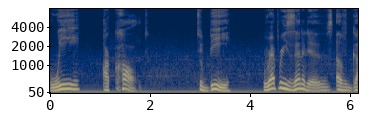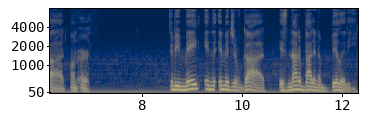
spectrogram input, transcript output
we are called to be representatives of God on earth. To be made in the image of God is not about an ability,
